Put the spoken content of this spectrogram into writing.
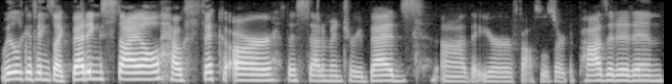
We look at things like bedding style, how thick are the sedimentary beds uh, that your fossils are deposited in,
